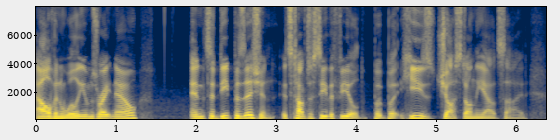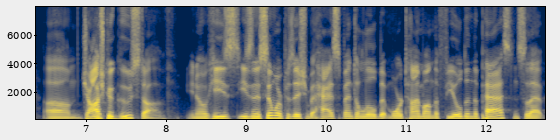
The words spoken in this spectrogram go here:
Alvin Williams right now, and it's a deep position. It's tough to see the field, but but he's just on the outside. Um, Joshka Gustav, you know, he's he's in a similar position, but has spent a little bit more time on the field in the past, and so that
